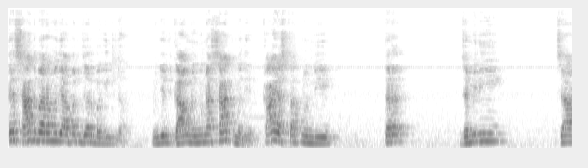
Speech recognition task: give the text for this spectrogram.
तर सात बारामध्ये आपण जर बघितलं म्हणजे गाव नमुना सातमध्ये काय असतात नोंदी? तर जमिनीचा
